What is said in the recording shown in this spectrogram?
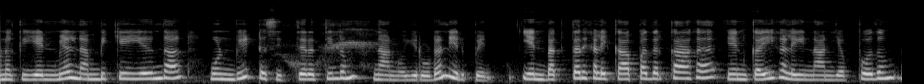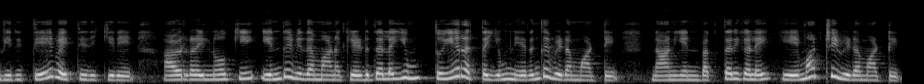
உனக்கு என் மேல் நம்பிக்கை இருந்தால் உன் வீட்டு சித்திரத்திலும் நான் உயிருடன் இருப்பேன். என் பக்தர்களை காப்பதற்காக என் கைகளை நான் எப்போதும் விரித்தே வைத்திருக்கிறேன். அவர்களை நோக்கி எந்த விதமான கெடுதலையும் துயரத்தையும் நெருங்க விடமாட்டேன். நான் என் பக்தர்களை ஏமாற்றி விடமாட்டேன்.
